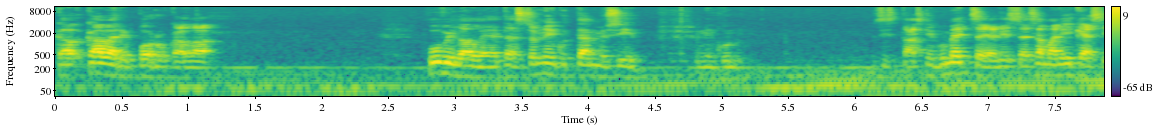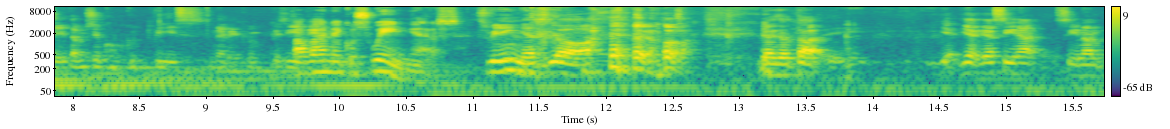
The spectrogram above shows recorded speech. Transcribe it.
ka- kaveriporukalla huvilalle ja tässä on niinku tämmöisiä niinku, siis taas niin kuin metsäjälissä samanikäisiä, tämmöisiä 35 40 Tämä on vähän niin kuin swingers. Swingers, joo. ja, tota, ja, ja, ja siinä, siinä on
